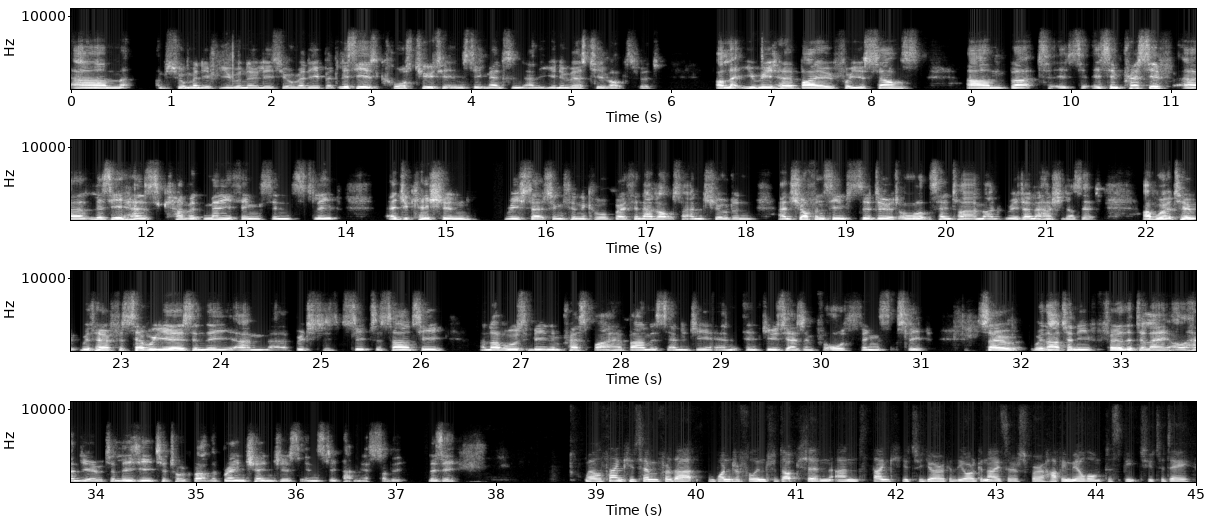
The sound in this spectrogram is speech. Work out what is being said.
Um, I'm sure many of you will know Lizzie already, but Lizzie is a course tutor in sleep medicine at the University of Oxford. I'll let you read her bio for yourselves, um, but it's, it's impressive. Uh, Lizzie has covered many things in sleep, education, research and clinical, both in adults and children. And she often seems to do it all at the same time. I really don't know how she does it. I've worked with her for several years in the um, uh, British Sleep Society, and I've also been impressed by her boundless energy and enthusiasm for all things sleep. So without any further delay, I'll hand you over to Lizzie to talk about the brain changes in sleep apnea study. Lizzie. Well, thank you, Tim, for that wonderful introduction. And thank you to Jörg and the organisers for having me along to speak to you today.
